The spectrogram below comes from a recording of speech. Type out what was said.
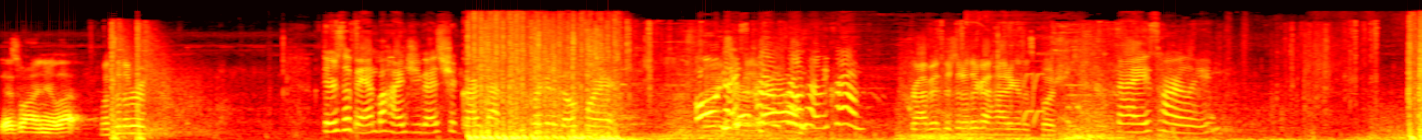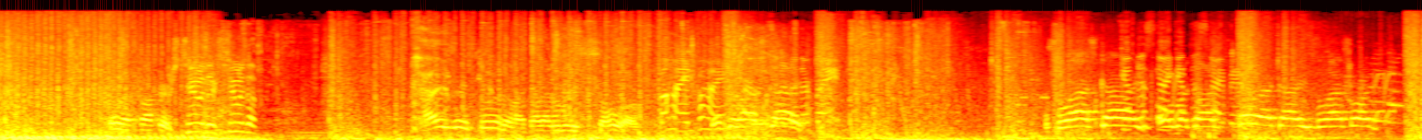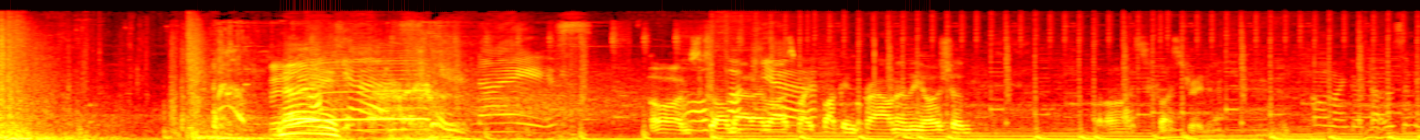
There's one on your left. One's on the roof. There's a van behind you. You guys should guard that. People are gonna go for it. Oh, Nice, nice, Harley. crown, crown, Harley, crown. Grab it. There's another guy hiding in this bush. Nice, Harley. Kill that fucker. There's two. There's two of them. How is there two of them? I thought everybody's solo. Behind, behind. That's the last guy. Another fight. That's the last guy. Get this guy, oh get my this god. guy, babe. Kill that guy. He's the last one. Nice. Yeah. Nice. Oh, I'm Oh, so mad I lost my fucking crown in the ocean. Oh, it's frustrating. Oh my god, that was amazing.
